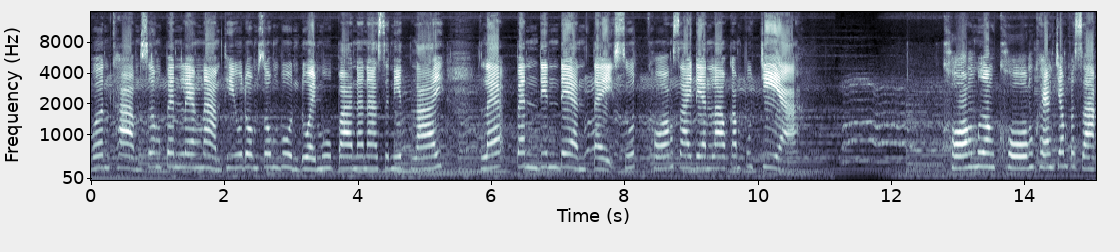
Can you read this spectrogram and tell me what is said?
เวินขาม ซึ่งเป็นแหล่งน้ำที่อุดมสมบูรณ์ด้วยมูปลานานาชนิดหลาย และเป็นดินแดนใต้สุดของชายแดนลาวกัมพูเจีย ของเมืองโขงแขวงจำปาสัก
